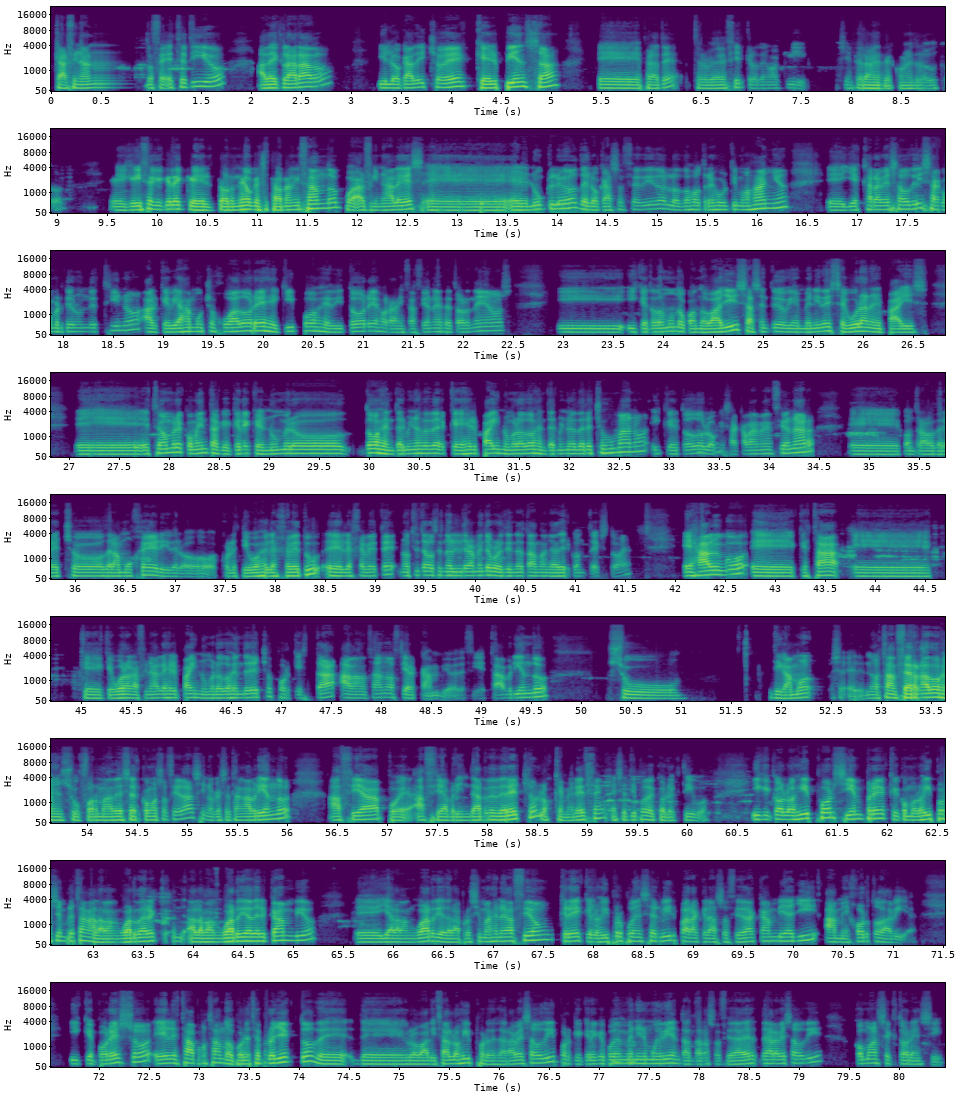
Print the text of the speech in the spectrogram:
que al final, entonces, este tío ha declarado y lo que ha dicho es que él piensa eh, espérate, te lo voy a decir que lo tengo aquí, sinceramente, con el traductor. Eh, que dice que cree que el torneo que se está organizando, pues al final es eh, el núcleo de lo que ha sucedido en los dos o tres últimos años, y es que Arabia Saudí se ha convertido en un destino al que viajan muchos jugadores, equipos, editores, organizaciones de torneos, y que todo el mundo cuando va allí se ha sentido bienvenida y segura en el país. Eh, este hombre comenta que cree que el número dos en términos de que es el país número dos en términos de derechos humanos y que todo lo que se acaba de mencionar eh, contra los derechos de la mujer y de los colectivos LGBT, LGBT no estoy traduciendo literalmente porque estoy intentando añadir contexto, ¿eh? es algo que está que, que, bueno que al final es el país número dos en derechos porque está avanzando hacia el cambio, es decir, está abriendo su digamos, no están cerrados en su forma de ser como sociedad, sino que se están abriendo hacia, pues, hacia brindar de derechos los que merecen ese tipo de colectivos. Y que con los esports siempre, que como los esports siempre están a la vanguardia del, a la vanguardia del cambio eh, y a la vanguardia de la próxima generación, cree que los esports pueden servir para que la sociedad cambie allí a mejor todavía. Y que por eso él está apostando por este proyecto de, globalizar los esports desde Arabia Saudí, porque cree que pueden venir muy bien tanto a la sociedad de Arabia Saudí como al sector en sí.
